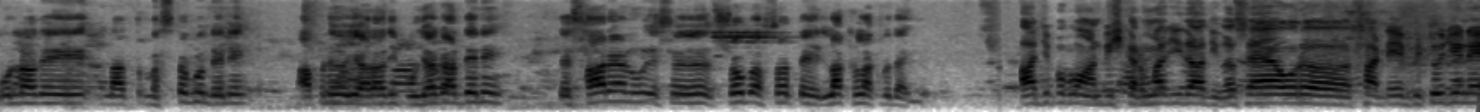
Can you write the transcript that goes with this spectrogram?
ਉਹਨਾਂ ਦੇ ਨਤਮਸਤਕ ਹੁੰਦੇ ਨੇ। ਆਪਣੇ ਔਜ਼ਾਰਾਂ ਦੀ ਪੂਜਾ ਕਰਦੇ ਨੇ ਤੇ ਸਾਰਿਆਂ ਨੂੰ ਇਸ ਸ਼ੁਭ ਅਵਸਰ ਤੇ ਲੱਖ ਲੱਖ ਵਧਾਈ ਅੱਜ ਭਗਵਾਨ ਵਿਸ਼ਕਰਮਾ ਜੀ ਦਾ ਦਿਵਸ ਹੈ ਔਰ ਸਾਡੇ ਬਿੱਟੂ ਜੀ ਨੇ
